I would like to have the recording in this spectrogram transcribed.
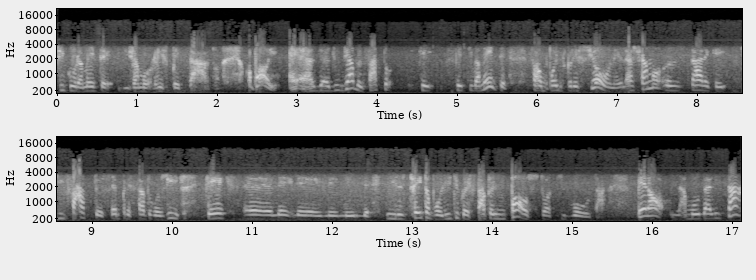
sicuramente diciamo, rispettato. Poi eh, aggiungiamo il fatto che effettivamente fa un po' impressione, lasciamo eh, stare che di fatto è sempre stato così, che eh, le, le, le, il ceto politico è stato imposto a chi vota, però la modalità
